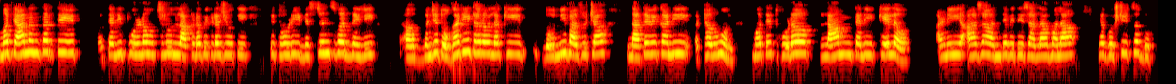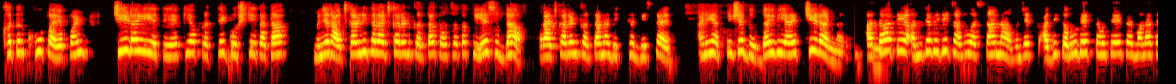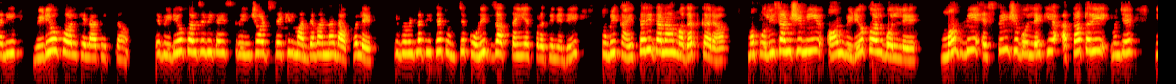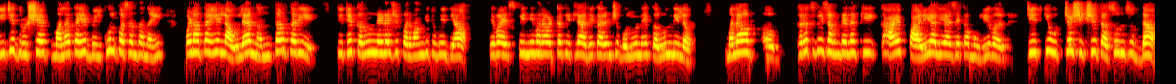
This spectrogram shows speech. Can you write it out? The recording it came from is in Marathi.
मग त्यानंतर ते त्यांनी पूर्ण उचलून लाकडं बिकडं जी होती ती थोडी डिस्टन्सवर नेली. म्हणजे दोघांनी ठरवलं की दोन्ही बाजूच्या नातेवाईकांनी ठरवून मग ते थोडं लांब त्यांनी केलं. आणि आज हा अंत्यविधी झाला. मला या गोष्टीचं दुःख तर खूप आहे पण चीडही येते की या प्रत्येक गोष्टीत आता म्हणजे राजकारणी तर राजकारण करतातच आता पीए सुद्धा राजकारण करताना दिसत आहेत आणि हे अतिशय दुर्दैवी आहे चीड आणणार. आता ते अंत्यविधी चालू असताना म्हणजे आधी करू देत नव्हते तर मला त्यांनी व्हिडिओ कॉल केला तिथनं. ते व्हिडिओ कॉलचे मी काही स्क्रीनशॉट्स देखील माध्यमांना दाखवले की मी म्हटलं तिथे तुमचे कोणीच जात नाहीयेत प्रतिनिधी. तुम्ही काहीतरी त्यांना मदत करा. मग पोलिसांशी मी ऑन व्हिडिओ कॉल बोलले. मग मी एसपींशी बोलले की आता तरी म्हणजे ही जी दृश्य आहेत मला तर हे बिलकुल पसंत नाही पण आता हे लावल्यानंतर तरी तिथे करून देण्याची परवानगी तुम्ही द्या. तेव्हा एसपींनी मला वाटतं तिथल्या अधिकाऱ्यांशी बोलून हे करून दिलं. मला खरंच मी सांगते ना की काय पाळी आली आज एका मुलीवर जी इतकी उच्च शिक्षित असून सुद्धा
